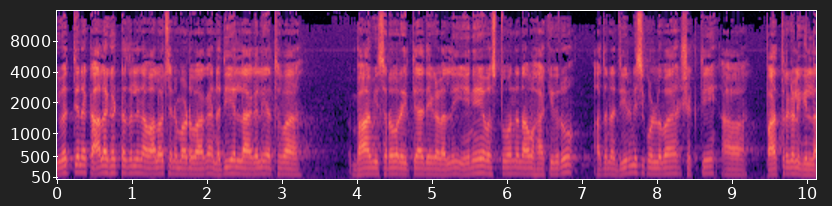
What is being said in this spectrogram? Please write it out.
ಇವತ್ತಿನ ಕಾಲಘಟ್ಟದಲ್ಲಿ ನಾವು ಆಲೋಚನೆ ಮಾಡುವಾಗ ನದಿಯಲ್ಲಾಗಲಿ ಅಥವಾ ಬಾವಿ, ಸರೋವರ ಇತ್ಯಾದಿಗಳಲ್ಲಿ ಏನೇ ವಸ್ತುವನ್ನು ನಾವು ಹಾಕಿದರೂ ಅದನ್ನು ಜೀರ್ಣಿಸಿಕೊಳ್ಳುವ ಶಕ್ತಿ ಆ ಪಾತ್ರಗಳಿಗಿಲ್ಲ.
